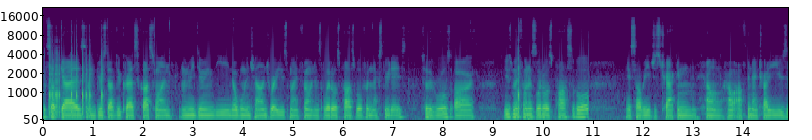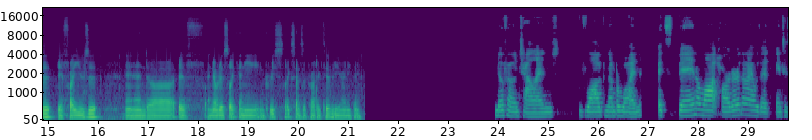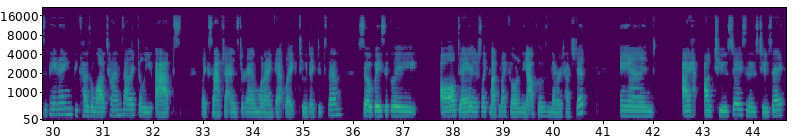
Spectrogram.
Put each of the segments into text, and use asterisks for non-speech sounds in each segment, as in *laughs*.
What's up, guys? I'm Gustav Ducrest, Class 1. I'm going to be doing the Nobleman Challenge where I use my phone as little as possible for the next three days. So the rules are use my phone as little as possible. I guess I'll be just tracking how, how often I try to use it, if I use it, and uh, if I notice like any increased like sense of productivity or anything. No phone challenge, vlog number one it's been a lot harder than I was anticipating because a lot of times I like delete apps like Snapchat and Instagram when I get like too addicted to them. So basically, all day I just like left my phone in the alcoves and never touched it. And I on Tuesday, so it was Tuesday,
